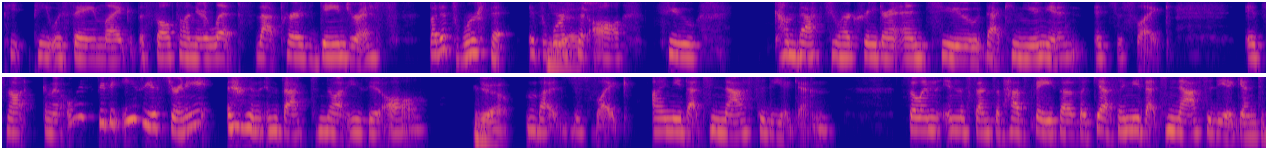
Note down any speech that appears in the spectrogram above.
Pete, Pete was saying like the salt on your lips that prayer is dangerous but it's worth it. It's worth Yes. it all to come back to our creator and to that communion. It's just like it's not going to always be the easiest journey. In fact not easy at all. Yeah. but just like i need that tenacity again so in in the sense of have faith i was like yes i need that tenacity again to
